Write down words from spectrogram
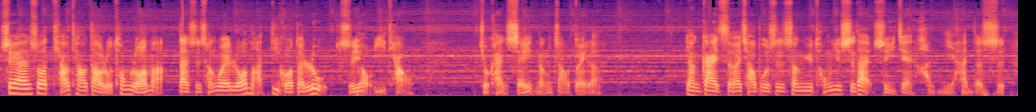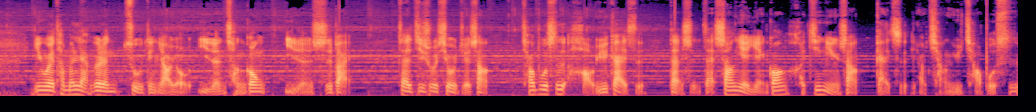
虽然说条条道路通罗马，但是成为罗马帝国的路只有一条，就看谁能找对了。让盖茨和乔布斯生于同一时代是一件很遗憾的事，因为他们两个人注定要有一人成功，一人失败。在技术嗅觉上，乔布斯好于盖茨，但是在商业眼光和经营上，盖茨要强于乔布斯。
